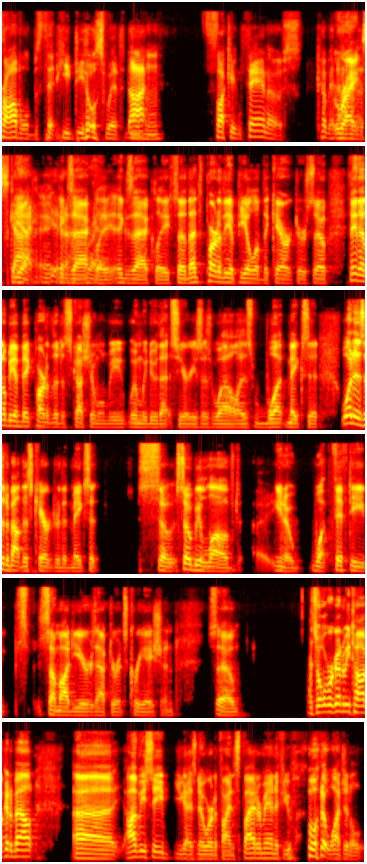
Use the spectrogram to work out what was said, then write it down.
problems that he deals with, not Mhm. fucking Thanos coming out right of the sky. Yeah, you know? exactly exactly so that's part of the appeal of the character so i think that'll be a big part of the discussion when we when we do that series as well is what makes it what is it about this character that makes it so so beloved uh, you know what fifty some odd years after its creation so that's what we're going to be talking about uh obviously you guys know where to find spider-man if you want to watch it al-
